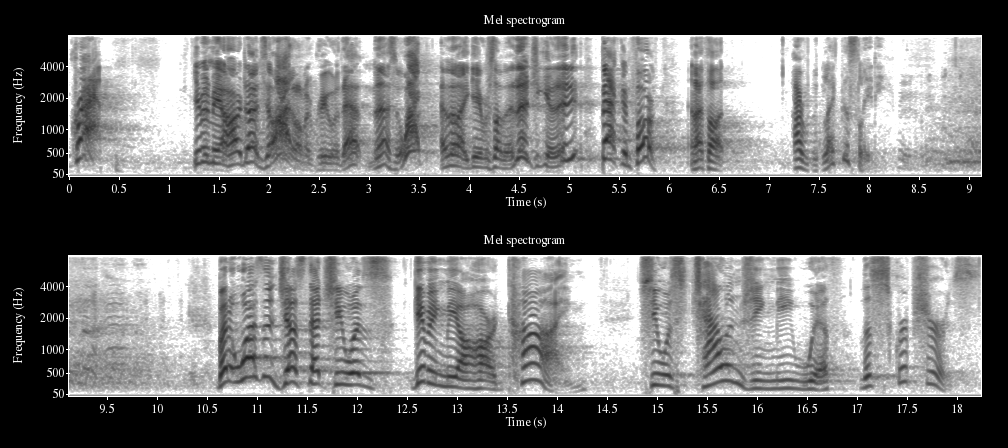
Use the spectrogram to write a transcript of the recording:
crap giving me a hard time. She said, oh, I don't agree with that. And I said, What? And then I gave her something. And then she gave it back and forth. And I thought, I really like this lady. But it wasn't just that she was giving me a hard time, she was challenging me with the scriptures.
